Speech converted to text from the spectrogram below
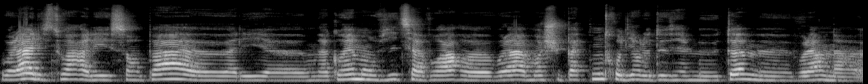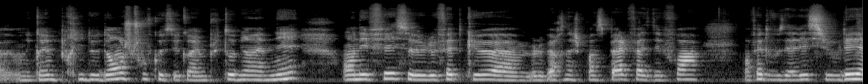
voilà, l'histoire, elle est sympa, euh, elle est, euh, on a quand même envie de savoir, euh, voilà, moi je suis pas contre lire le deuxième euh, tome, voilà, on a, on est quand même pris dedans, je trouve que c'est quand même plutôt bien amené. En effet, ce- le fait que le personnage principal fasse des fois, en fait, vous avez, si vous voulez,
